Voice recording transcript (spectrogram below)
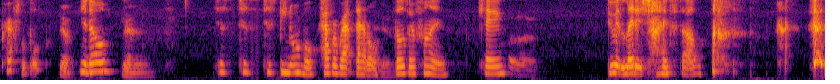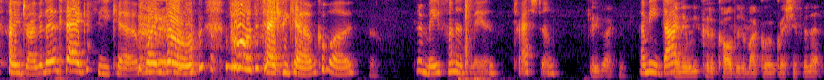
preferable Yeah. you know? Yeah. just just just be normal. Have a rap battle. Those are fun okay? Uh, Do it let it shine style. So you driving a taxi cab. Like no. Pull with the taxi cab. Come on. Could have made fun of the man. Trashed him Exactly. i mean Doc, And then we could have called it a microaggression for that.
